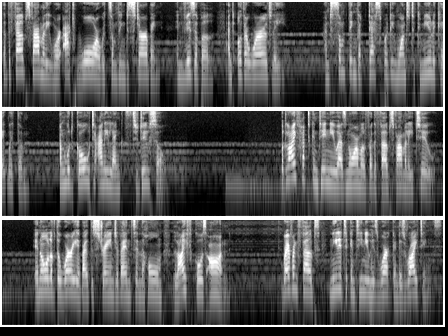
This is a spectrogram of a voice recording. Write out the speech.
that the Phelps family were at war with something disturbing, invisible, and otherworldly, and something that desperately wanted to communicate with them and would go to any lengths to do so. But life had to continue as normal for the Phelps family, too in all of the worry about the strange events in the home, life goes on. Reverend Phelps needed to continue his work and his writings.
